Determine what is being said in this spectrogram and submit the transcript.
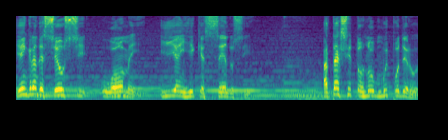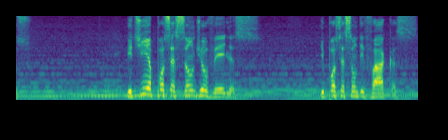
E engrandeceu-se o homem, ia enriquecendo-se, até que se tornou muito poderoso. E tinha possessão de ovelhas, e possessão de vacas,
